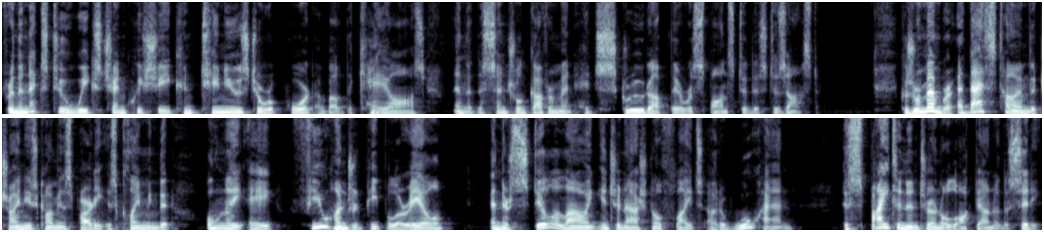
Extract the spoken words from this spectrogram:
For the next two weeks, Chen Qiushi continues to report about the chaos and that the central government had screwed up their response to this disaster. Because remember, at that time, the Chinese Communist Party is claiming that only a few hundred people are ill, and they're still allowing international flights out of Wuhan despite an internal lockdown of the city,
